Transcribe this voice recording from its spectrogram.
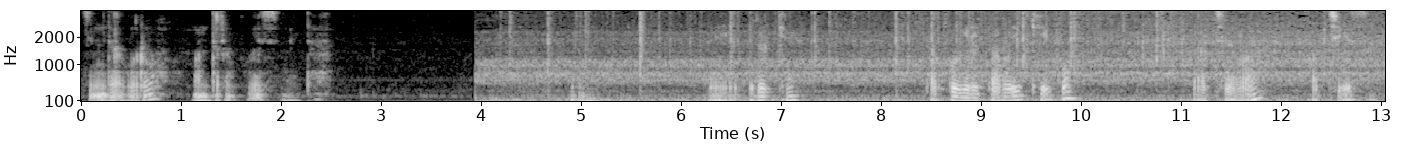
찜닭으로 만들어 보겠습니다. 네, 이렇게 닭고기를 따로 익히고 야채와 합치겠습니다.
